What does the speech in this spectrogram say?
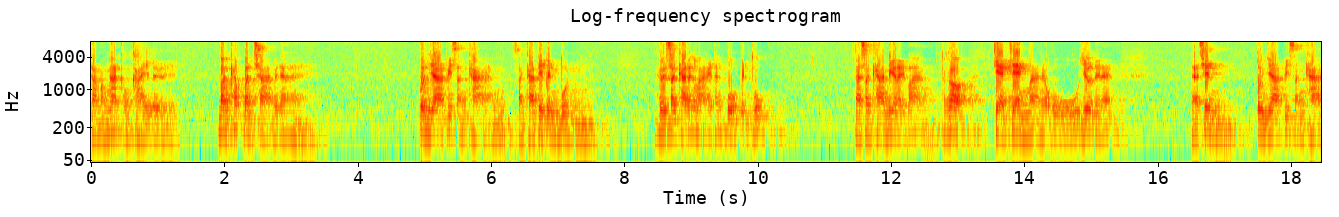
ตามอำนาจของใครเลย บังคับบัญชาไม่ได้ ปัญญาพิสังขารสังขารที่เป็นบุญคือสังขารทั้งหลายทั้งปวงเป็นทุกข์สังขารมีอะไรบ้าง แล้วก็แจกแจงมาเนี่ยโอ้โหเยอะเลยนะนะเช่นปุญญาพิสังขา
